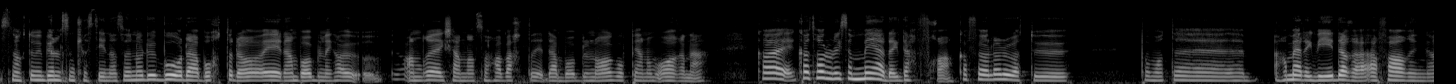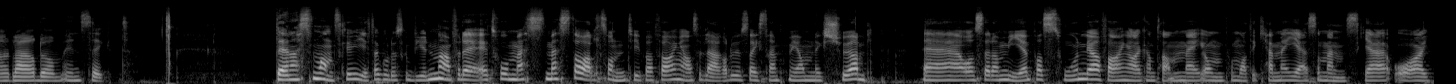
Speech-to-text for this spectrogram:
snakket om i begynnelsen, Kristine. Altså når du bor der borte da, og er i den boblen Jeg har jo andre jeg kjenner som har vært i den boblen òg opp gjennom årene. Hva, hva tar du liksom med deg derfra? Hva føler du at du på en måte har med deg videre? Erfaringer, lærdom, innsikt? Det er nesten vanskelig å vite hvor du skal begynne. For det, jeg tror mest, mest av alt sånne type erfaringer, så lærer du så ekstremt mye om deg sjøl. Eh, og så er det mye personlige erfaringer jeg kan ta med meg om på en måte hvem jeg er som menneske. Og,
